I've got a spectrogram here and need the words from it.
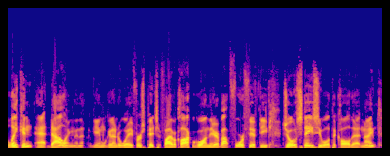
Lincoln at Dowling. The game will get underway. First pitch at 5 o'clock We'll go on there about 4.50. Joe Stacy will at the call that night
